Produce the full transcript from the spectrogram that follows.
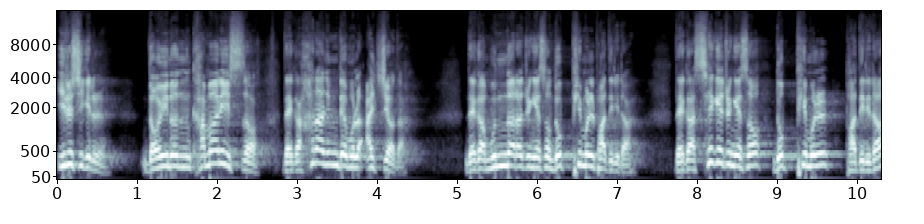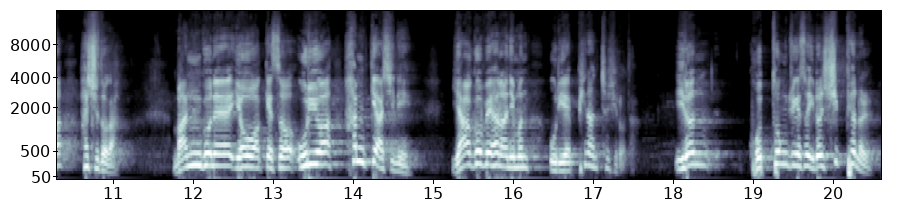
이르시기를 너희는 가만히 있어 내가 하나님 됨을 알지어다. 내가 문나라 중에서 높임을 받으리라. 내가 세계 중에서 높임을 받으리라 하시도다. 만군의 여호와께서 우리와 함께 하시니 야곱의 하나님은 우리의 피난처시로다. 이런 고통 중에서 이런 시편을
